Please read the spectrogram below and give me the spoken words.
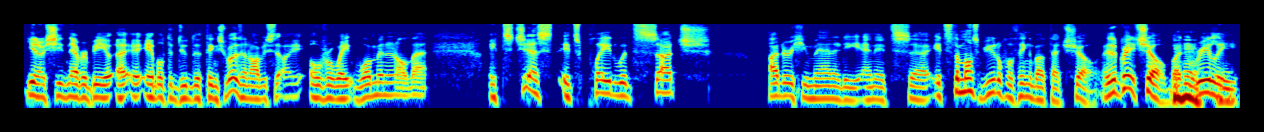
you know she'd never be uh, able to do the things she was, and obviously uh, overweight woman and all that. It's just it's played with such utter humanity, and it's uh, it's the most beautiful thing about that show. It's a great show, but Mhm. really,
